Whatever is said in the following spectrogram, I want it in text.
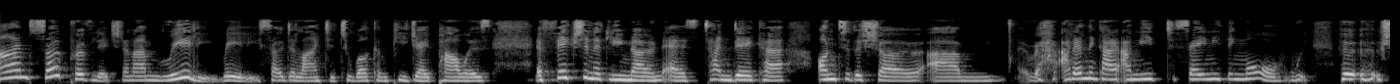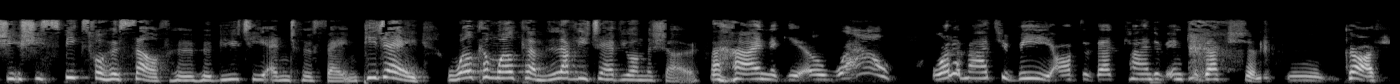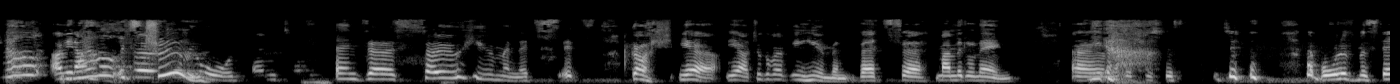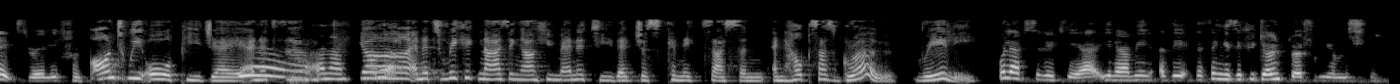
I'm so privileged and I'm really, really so delighted to welcome PJ Powers, affectionately known as Thandeka, onto the show. Um, I don't think I, I, need to say anything more. Her, she, she speaks for herself, her, her beauty and her fame. PJ, welcome, welcome. Lovely to have you on the show. Hi, Nikki. Oh, wow what am I to be after that kind of introduction? Mm, gosh. Well, I mean, well, it's so true. And, and, uh, so human. It's, it's, gosh, yeah, yeah, talk about being human. That's, uh, my middle name. Um, yeah. just, a ball of mistakes really aren't we all PJ yeah, and it's um, and I, yeah, yeah and it's recognizing our humanity that just connects us and and helps us grow really well, absolutely. Uh, you know, I mean, the, the thing is, if you don't grow from your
